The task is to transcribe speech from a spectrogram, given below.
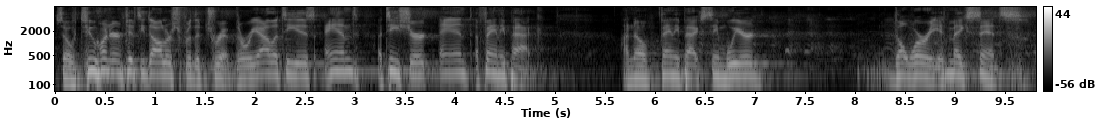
So $250 for the trip. The reality is, and a t shirt and a fanny pack. I know fanny packs seem weird. Don't worry, it makes sense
